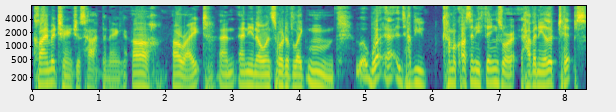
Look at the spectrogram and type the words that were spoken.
Climate change is happening. Oh, all right. And, and, you know, and sort of like, hmm, what uh, have you come across any things or have any other tips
